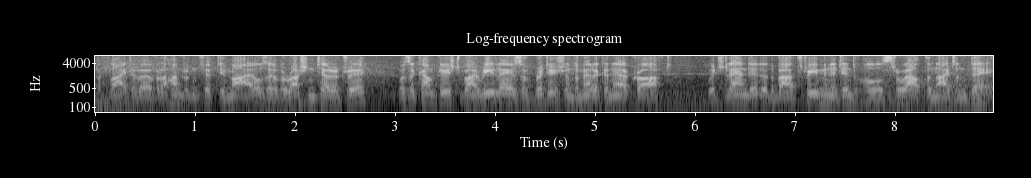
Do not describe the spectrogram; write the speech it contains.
The flight of over 150 miles over Russian territory was accomplished by relays of British and American aircraft, which landed at about three-minute intervals throughout the night and day.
